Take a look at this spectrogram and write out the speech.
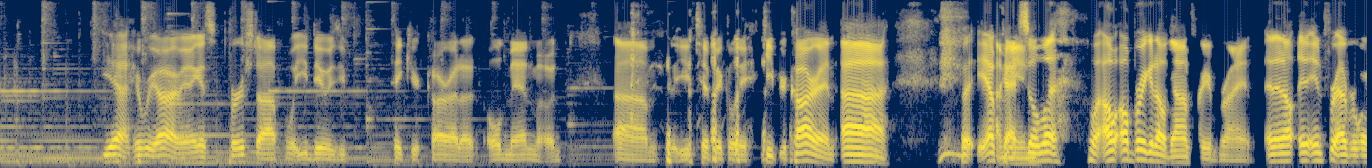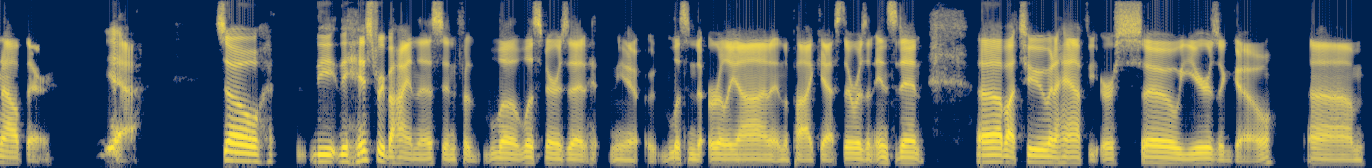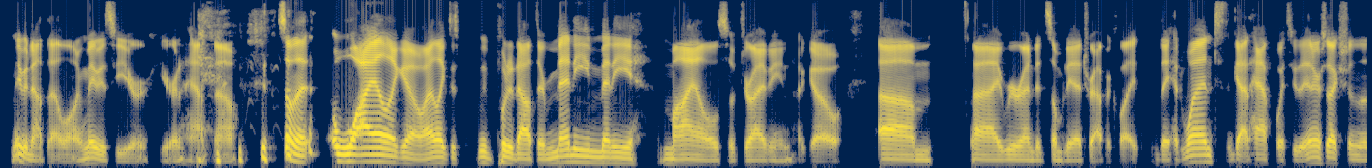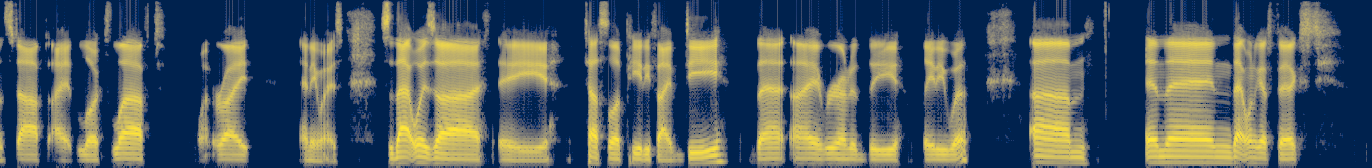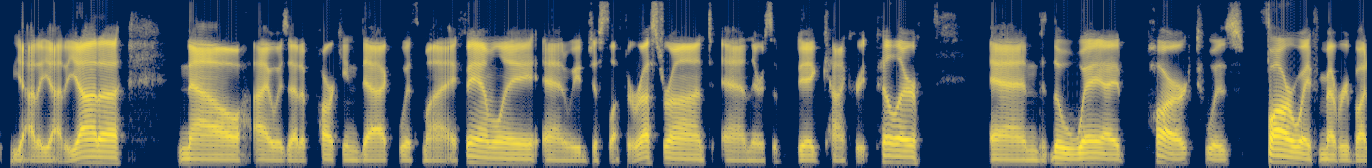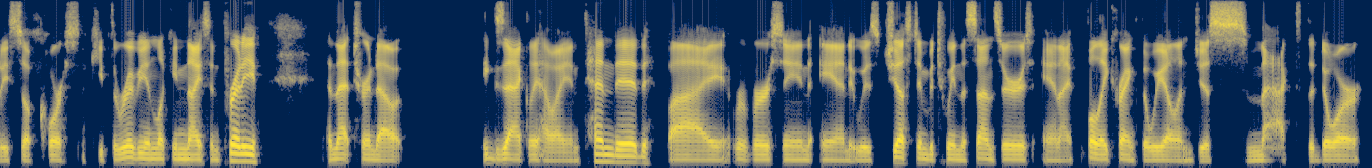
Yeah, here we are. I mean, I guess first off, what you do is you take your car out of old man mode. Um, that you typically keep your car in. Uh, but yeah, I okay. so let well, I'll, I'll break it all down for you, Bryant, and then I'll, and and for everyone out there. Yeah. So the the history behind this, and for the listeners that you know listened to early on in the podcast, there was an incident uh, about two and a half or so years ago. Um, maybe not that long. Maybe it's a year, year and a half now. Something a while ago. I like to put it out there. Many, many miles of driving ago. Um, I rear-ended somebody at a traffic light. They had went, got halfway through the intersection, then stopped. I had looked left, went right. Anyways, so that was uh, a Tesla P85D that I rear-ended the lady with. Um, and then that one got fixed. Yada yada yada. Now I was at a parking deck with my family, and we just left a restaurant, and there's a big concrete pillar, and the way I parked was far away from everybody. So of course, I keep the Rivian looking nice and pretty, and that turned out exactly how I intended by reversing, and it was just in between the sensors, and I fully cranked the wheel and just smacked the door.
